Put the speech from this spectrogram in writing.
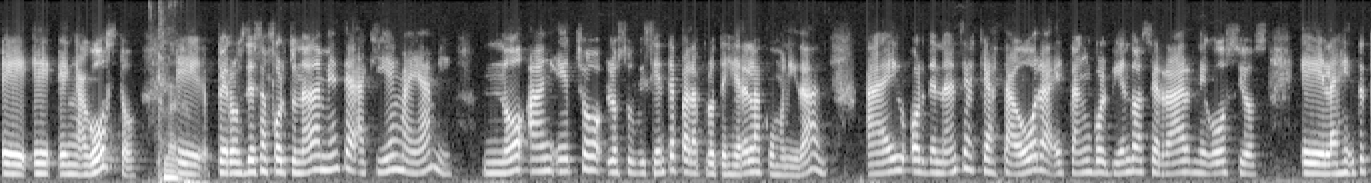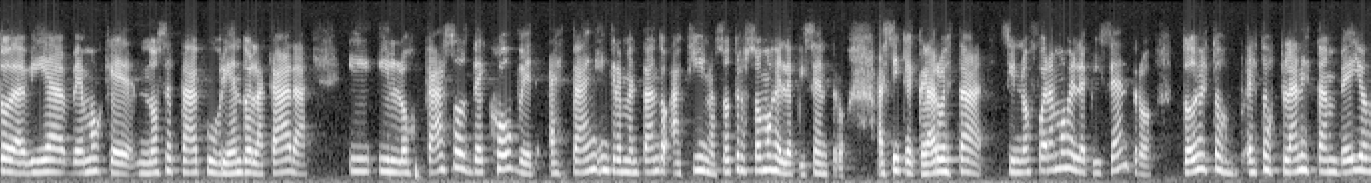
eh, en agosto, pero desafortunadamente aquí en Miami no han hecho lo suficiente para proteger a la comunidad. Hay ordenancias que hasta ahora están volviendo a cerrar negocios. la gente todavía vemos que no se está cubriendo la cara y, los casos de COVID están incrementando aquí. Nosotros somos el epicentro. Así que claro está, si no fuéramos el epicentro, todos estos, estos planes tan bellos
